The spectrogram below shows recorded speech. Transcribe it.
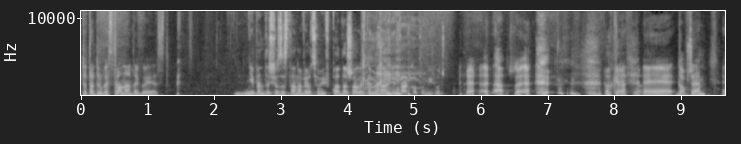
to ta druga strona tego jest. Nie będę się zastanawiał, co mi wkładasz, ale generalnie tak, o to mi chodzi. Dobrze. Okej. Trafione. E, Dobrze. E,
